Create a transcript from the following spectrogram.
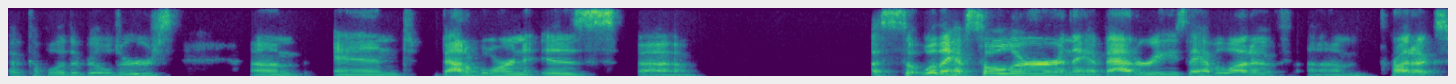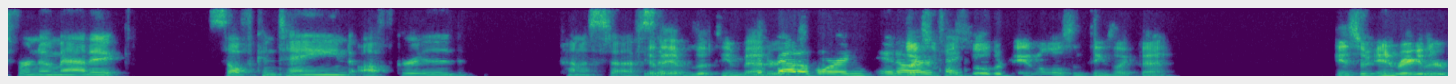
a couple other builders. Um, and Battleborn is uh, a so, well, they have solar and they have batteries. They have a lot of um, products for nomadic, self-contained, off-grid kind of stuff. yeah, they have lithium With batteries. Battleborn in our flexible solar panels and things like that. And so in regular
